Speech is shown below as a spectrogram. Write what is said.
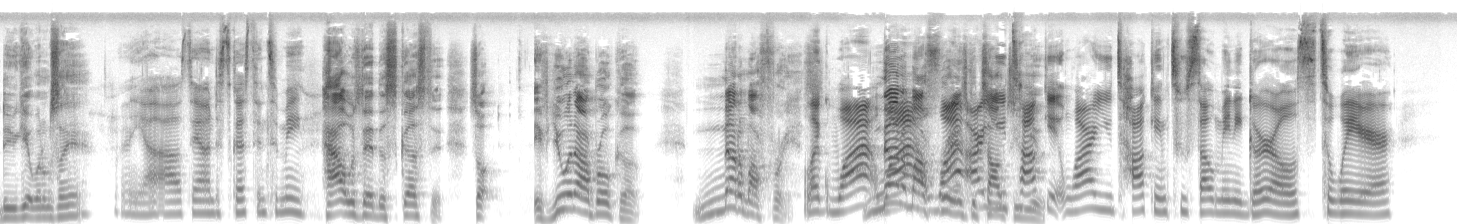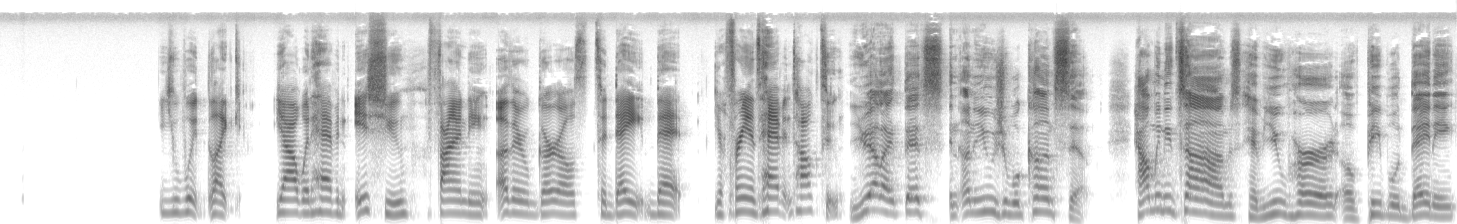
Do you get what I'm saying? Y'all all sound disgusting to me. How is that disgusting? So if you and I broke up, none of my friends, Like why? None why, of my friends why could are talk you to you. talking? Why are you talking to so many girls to where you would like y'all would have an issue finding other girls to date that your friends haven't talked to. You act like that's an unusual concept. How many times have you heard of people dating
